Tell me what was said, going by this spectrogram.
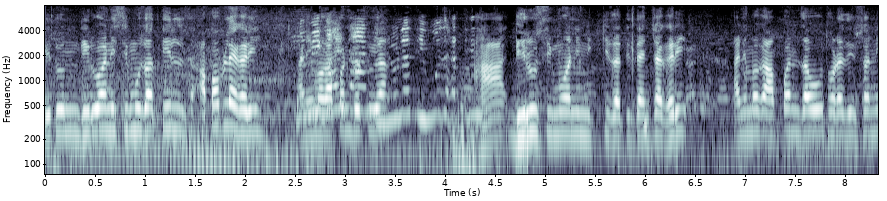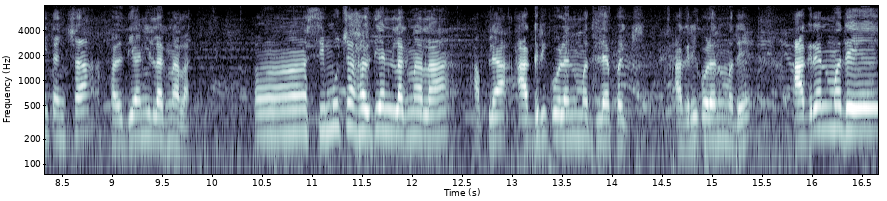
इथून धीरू आणि सिमू जातील आपापल्या घरी. आणि मग आपण भेटूया. हा धीरू सिमू आणि निक्की जातील त्यांच्या घरी. आणि मग आपण जाऊ थोड्या दिवसांनी त्यांच्या हळदी आणि लग्नाला. सिमूच्या हळदी आणि लग्नाला आपल्या आगरी कोळ्यांमधल्यापैकी आगरी कोळ्यांमध्ये आग्र्यांमध्ये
